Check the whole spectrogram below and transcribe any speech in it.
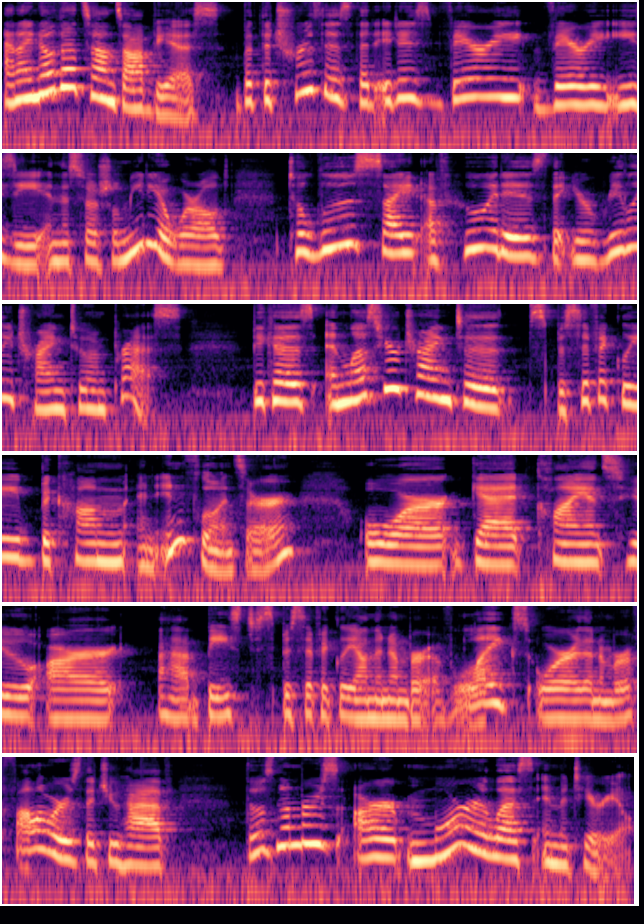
And I know that sounds obvious, but the truth is that it is very, very easy in the social media world to lose sight of who it is that you're really trying to impress. Because unless you're trying to specifically become an influencer or get clients who are uh, based specifically on the number of likes or the number of followers that you have, those numbers are more or less immaterial.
